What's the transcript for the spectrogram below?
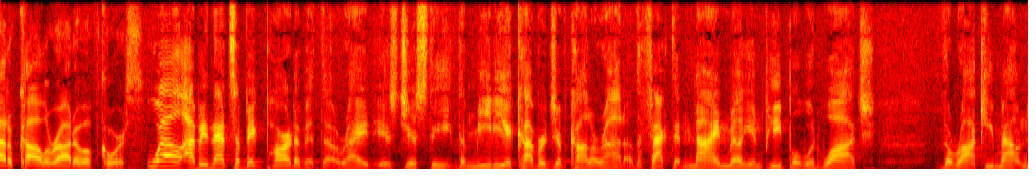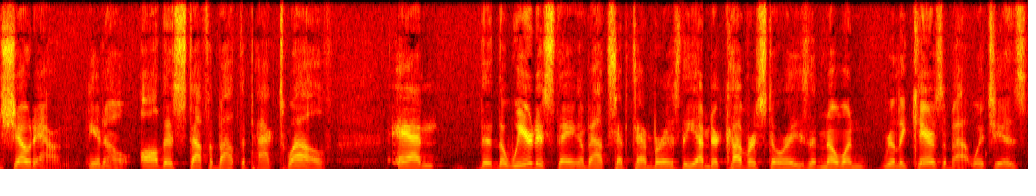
think- of Colorado, of course. Well, I mean that's a big part of it, though, right? Is just the the media coverage of Colorado, the fact that nine million people would watch the Rocky Mountain Showdown, you know, all this stuff about the Pac-12, and the the weirdest thing about September is the undercover stories that no one really cares about, which is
